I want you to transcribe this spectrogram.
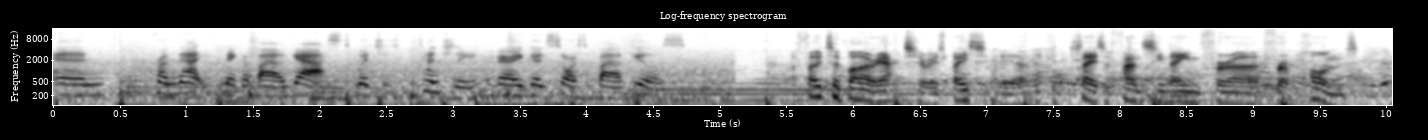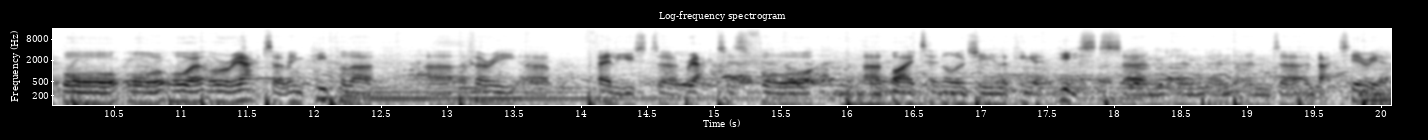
and from that, you can make a biogas, which is potentially a very good source of biofuels. A photobioreactor is basically, a, you could say it's a fancy name for a, for a pond or, or, or, or a reactor. I mean, people are, uh, are very uh, fairly used to reactors for uh, biotechnology looking at yeasts and, and, and, and, uh, and, bacteria.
